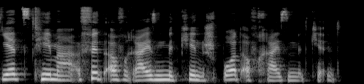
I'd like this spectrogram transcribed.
jetzt Thema Fit auf Reisen mit Kind, Sport auf Reisen mit Kind.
